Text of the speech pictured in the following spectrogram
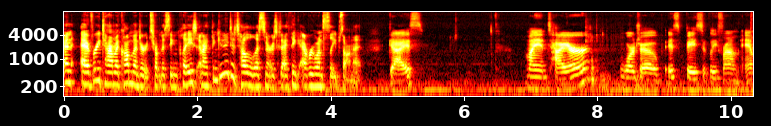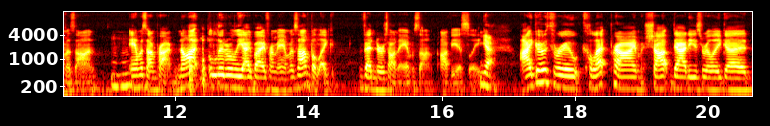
And every time I compliment her, it's from the same place. And I think you need to tell the listeners because I think everyone sleeps on it. guys, my entire wardrobe is basically from Amazon, Mm-hmm. Amazon Prime. Not literally I buy from Amazon, but like vendors on Amazon, obviously. Yeah. I go through Colette Prime, Shop Daddy's really good.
